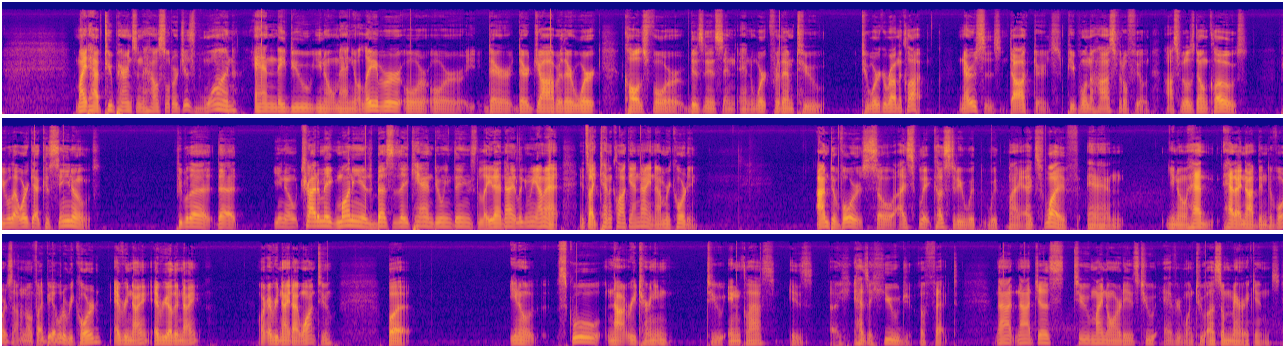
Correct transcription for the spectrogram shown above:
might have two parents in the household or just one and they do you know manual labor or or their their job or their work calls for business and and work for them to to work around the clock nurses doctors people in the hospital field hospitals don't close people that work at casinos people that that you know, try to make money as best as they can doing things late at night. Look at me, I'm at it's like 10 o'clock at night and I'm recording. I'm divorced, so I split custody with, with my ex wife and you know, had had I not been divorced, I don't know if I'd be able to record every night, every other night, or every night I want to. But you know, school not returning to in class is a, has a huge effect not not just to minorities, to everyone, to us Americans.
